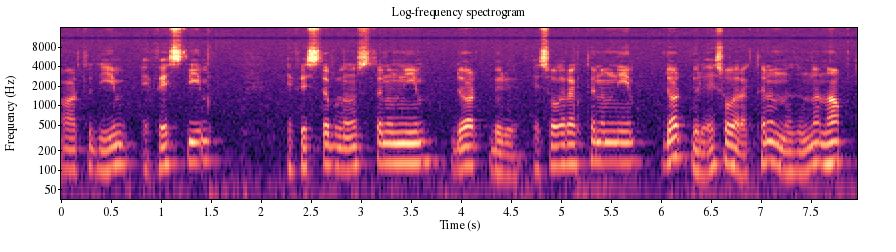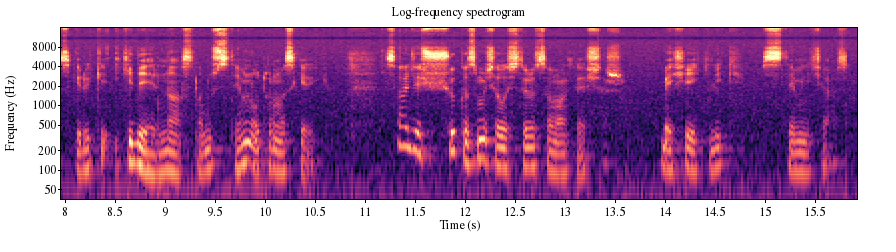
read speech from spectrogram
artı diyeyim fs diyeyim. Fs'i de burada nasıl tanımlayayım? 4 bölü s olarak tanımlayayım. 4 bölü s olarak tanımladığımda ne yapması gerekiyor? 2 değerini aslında bu sistemin oturması gerekiyor. Sadece şu kısmı çalıştırırsam arkadaşlar 5'e 2'lik sistemin içerisinde.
